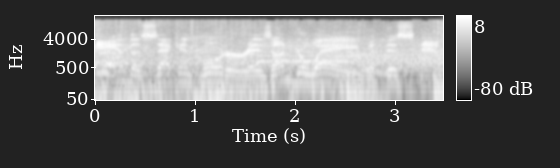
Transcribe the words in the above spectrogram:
And the second quarter is underway with this snap.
